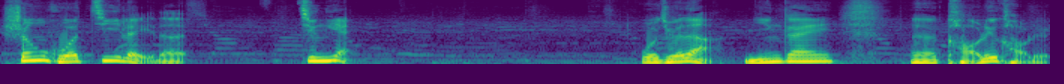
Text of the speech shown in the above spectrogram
生活积累的经验。我觉得啊，你应该，呃，考虑考虑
